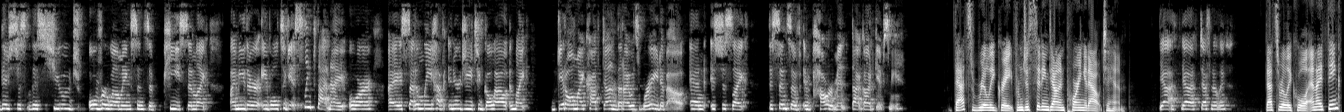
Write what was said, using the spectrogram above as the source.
there's just this huge, overwhelming sense of peace and like. I'm either able to get sleep that night or I suddenly have energy to go out and like get all my crap done that I was worried about. And it's just like the sense of empowerment that God gives me. That's really great from just sitting down and pouring it out to him. Yeah, yeah, definitely. That's really cool. And I think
